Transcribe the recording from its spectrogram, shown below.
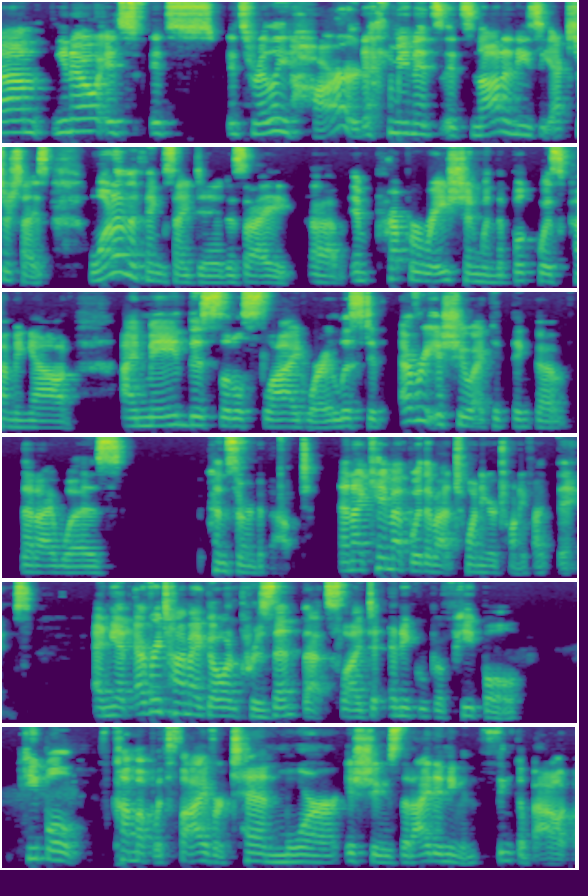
Um, you know, it's it's it's really hard. I mean, it's it's not an easy exercise. One of the things I did is I, uh, in preparation when the book was coming out, I made this little slide where I listed every issue I could think of that I was concerned about, and I came up with about twenty or twenty five things. And yet, every time I go and present that slide to any group of people, people come up with five or ten more issues that I didn't even think about.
